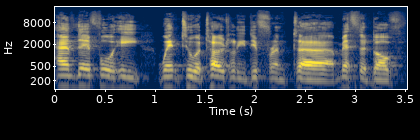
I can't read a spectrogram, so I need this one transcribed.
and therefore he went to a totally different uh, method of,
